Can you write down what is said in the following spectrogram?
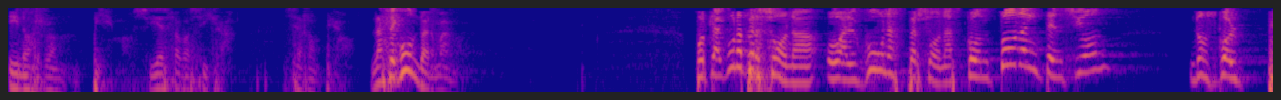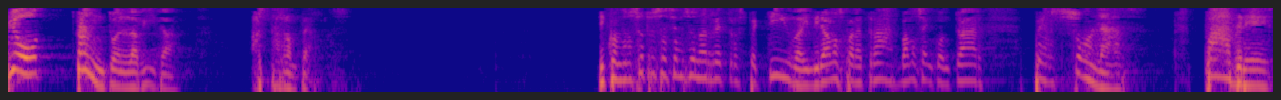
y nos rompimos. Y esa vasija se rompió. La segunda, hermano. Porque alguna persona o algunas personas con toda intención nos golpeó tanto en la vida hasta rompernos. Y cuando nosotros hacemos una retrospectiva y miramos para atrás, vamos a encontrar personas, padres,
